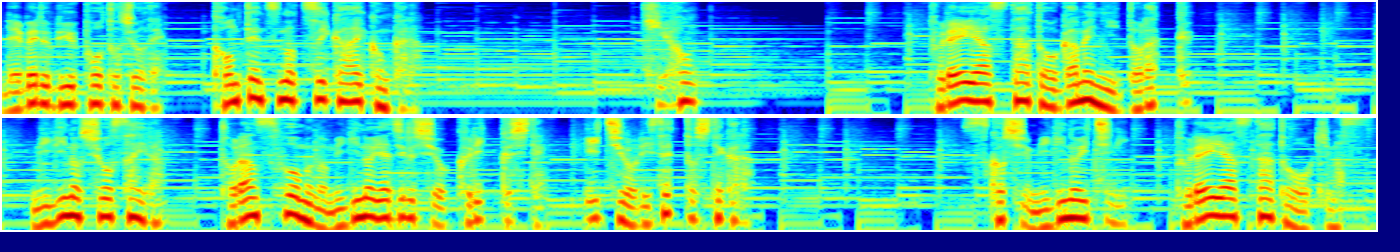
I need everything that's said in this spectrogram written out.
レベルビューポート上でコンテンツの追加アイコンから。基本。プレイヤースタートを画面にドラッグ右の詳細欄トランスフォームの右の矢印をクリックして位置をリセットしてから。少し右の位置にプレイヤースタートを置きます。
